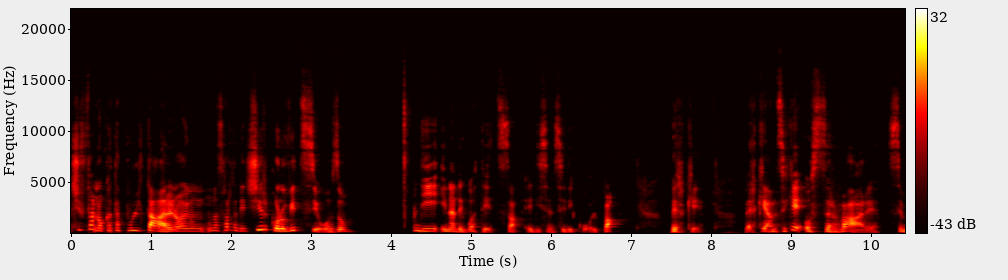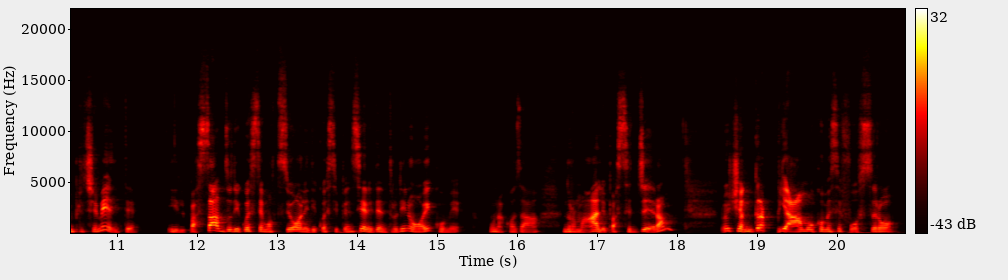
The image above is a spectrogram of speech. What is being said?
ci fanno catapultare no? in una sorta di circolo vizioso di inadeguatezza e di sensi di colpa. Perché? Perché anziché osservare semplicemente il passaggio di queste emozioni, di questi pensieri dentro di noi come una cosa normale, passeggera, noi ci aggrappiamo come se fossero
